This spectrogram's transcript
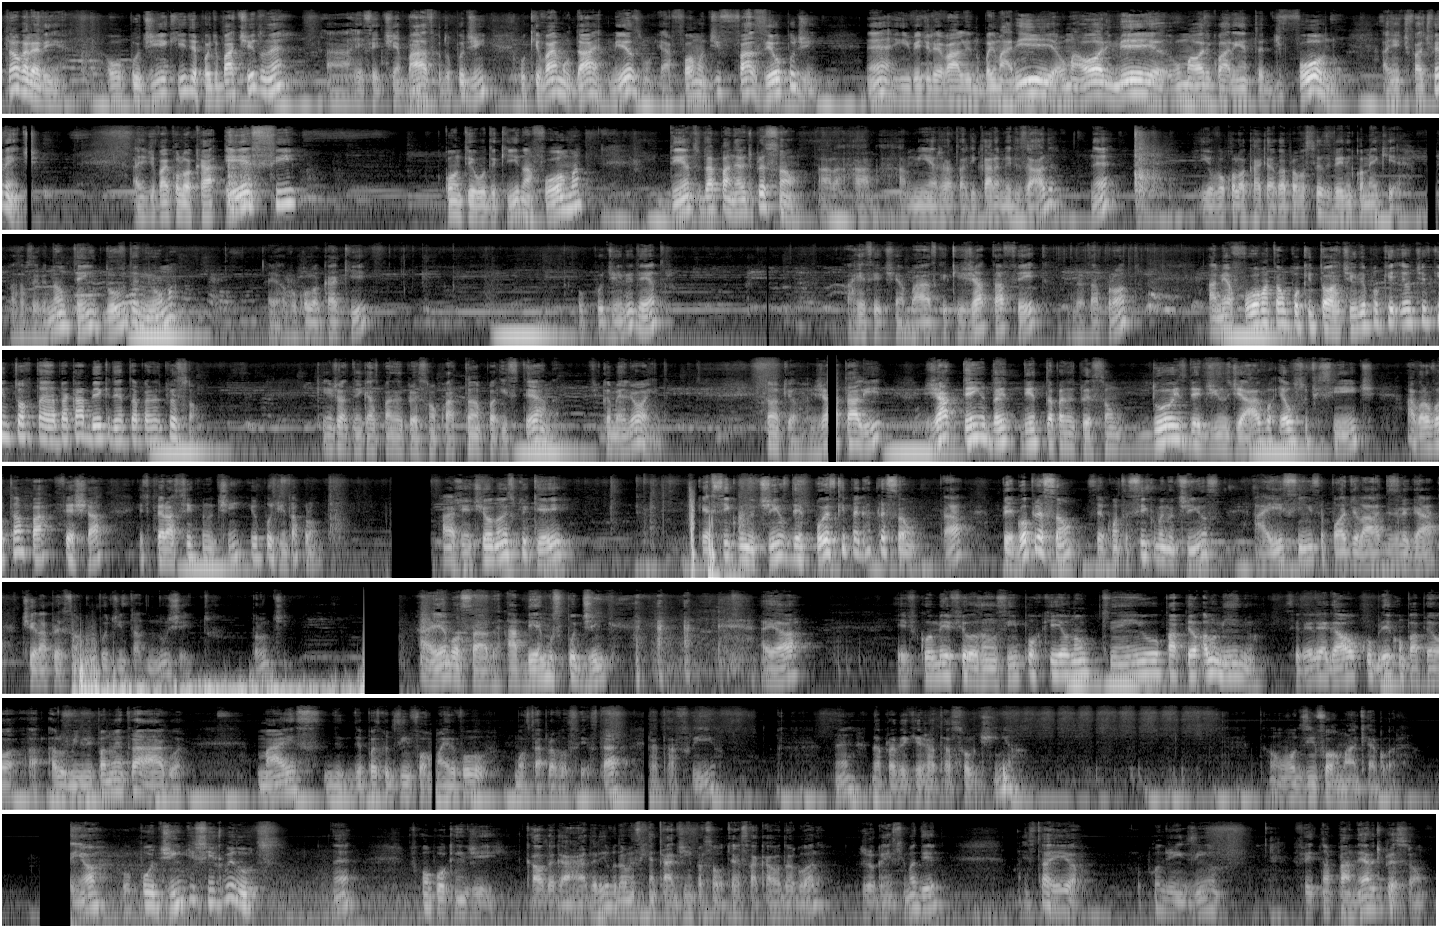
Então, galerinha, o pudim aqui, depois do batido, né? A receitinha básica do pudim. O que vai mudar mesmo é a forma de fazer o pudim. Né? Em vez de levar ali no banho-maria, uma hora e meia, uma hora e quarenta de forno, a gente faz diferente. A gente vai colocar esse conteúdo aqui na forma dentro da panela de pressão. A, a, a minha já está ali caramelizada, né? E eu vou colocar aqui agora para vocês verem como é que é. Não tem dúvida nenhuma eu vou colocar aqui o pudim ali dentro. A receitinha básica que já está feita, já está pronta. A minha forma está um pouquinho tortinha porque eu tive que entortar ela para caber aqui dentro da panela de pressão. Quem já tem as panelas de pressão com a tampa externa, fica melhor ainda. Então aqui, ó, já está ali. Já tenho dentro da panela de pressão dois dedinhos de água, é o suficiente. Agora eu vou tampar, fechar, esperar cinco minutinhos e o pudim está pronto. Ah, gente, eu não expliquei que é cinco minutinhos depois que pegar pressão, tá? Pegou pressão, você conta cinco minutinhos, aí sim você pode ir lá desligar, tirar a pressão, que o pudim tá no jeito, prontinho. Aí, moçada, abemos pudim. aí, ó, ele ficou meio fiozão assim porque eu não tenho papel alumínio. Seria legal cobrir com papel alumínio para não entrar água. Mas depois que eu desenformar eu vou mostrar para vocês, tá? Já tá frio, né? Dá para ver que já tá soltinho, Então vou desenformar aqui agora. Tem, ó, o pudim de 5 minutos, né? Ficou um pouquinho de calda agarrada ali, vou dar uma esquentadinha para soltar essa calda agora, jogar em cima dele. Mas tá aí, ó, o pudimzinho feito na panela de pressão.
